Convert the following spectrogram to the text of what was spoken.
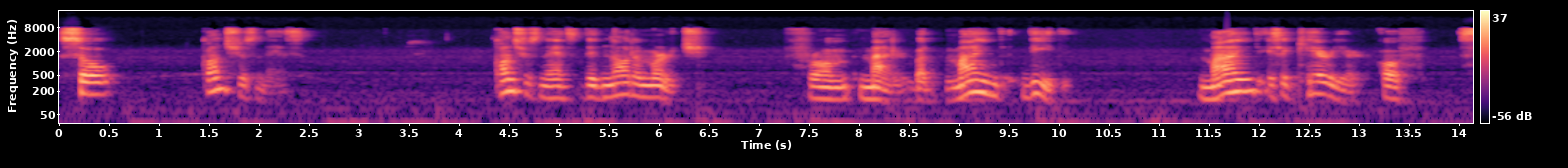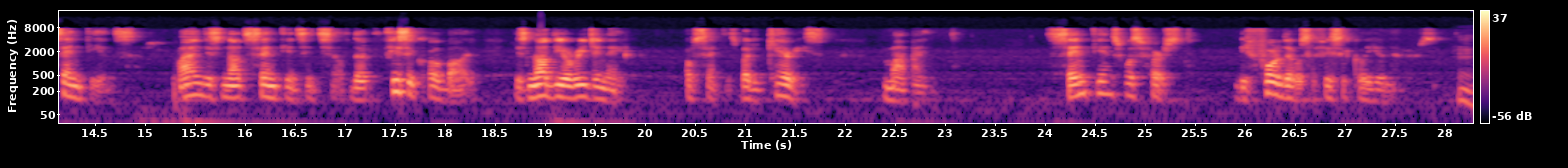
So consciousness consciousness did not emerge from matter, but mind did. Mind is a carrier of sentience. Mind is not sentience itself. The physical body is not the originator of sentience, but it carries mind. Sentience was first, before there was a physical universe. Hmm.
